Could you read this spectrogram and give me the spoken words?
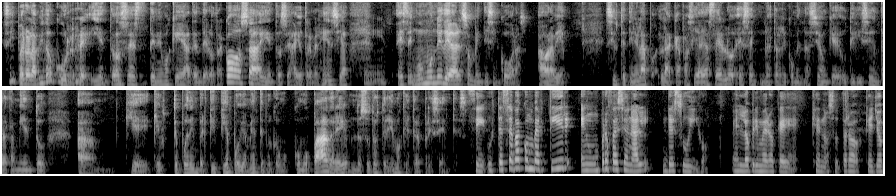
sí, pero la vida ocurre y entonces tenemos que atender otra cosa y entonces hay otra emergencia. Sí. Es en un mundo ideal son 25 horas. Ahora bien, si usted tiene la, la capacidad de hacerlo, esa es nuestra recomendación, que utilice un tratamiento um, que, que, usted puede invertir tiempo, obviamente, porque como, como, padre nosotros tenemos que estar presentes. Sí, usted se va a convertir en un profesional de su hijo. Es lo primero que, que nosotros, que yo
